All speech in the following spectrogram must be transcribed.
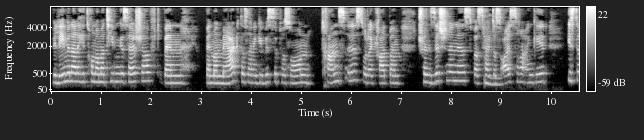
wir leben in einer heteronormativen Gesellschaft, wenn wenn man merkt, dass eine gewisse Person trans ist oder gerade beim Transitionen ist, was halt mhm. das Äußere angeht, ist,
